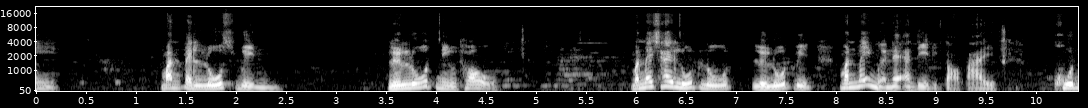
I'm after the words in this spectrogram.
นี้มันเป็น loose win หรือ loose neutral มันไม่ใช่ loose loose หรือ loose win มันไม่เหมือนในอดีตอีกต่อไป คุณ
